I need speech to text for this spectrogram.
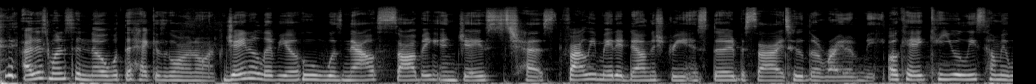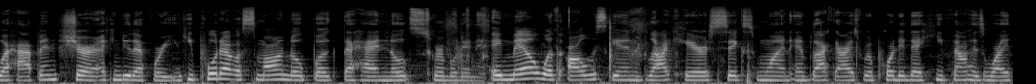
I just wanted to know what the heck is going on. Jay and Olivia, who was now sobbing in Jay's chest, finally made it down the street and stood beside to the right of me. Okay, can you at least tell me what happened? Sure, I can do that for you. He pulled out a small notebook that had notes scribbled in it. A male with olive skin, black hair, 6'1", and black eyes reported that he found his wife,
